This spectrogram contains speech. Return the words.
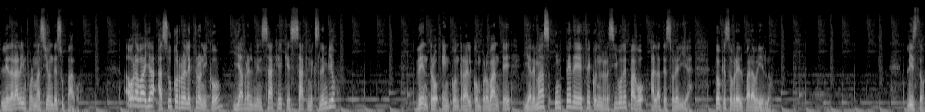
Le dará la información de su pago. Ahora vaya a su correo electrónico y abra el mensaje que SACMEX le envió. Dentro encontrará el comprobante y además un PDF con el recibo de pago a la tesorería. Toque sobre él para abrirlo. Listo.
